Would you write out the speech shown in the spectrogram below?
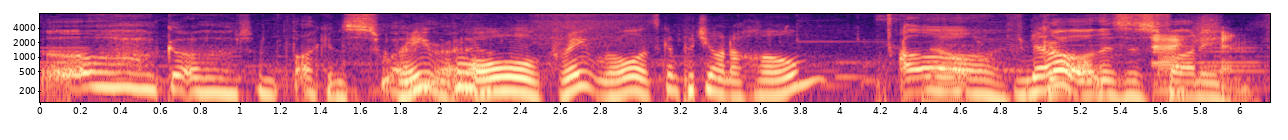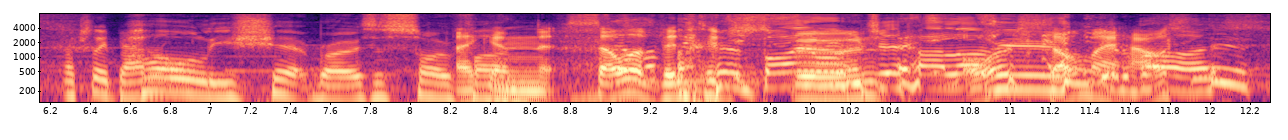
Oh god, I'm fucking sweating. Great right now. roll. Great roll. It's gonna put you on a home. Oh No. god, this is funny. Action. Actually, bad roll. Holy shit, bro, this is so I fun. can sell a vintage spoon OJ, I love or you. sell my house.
